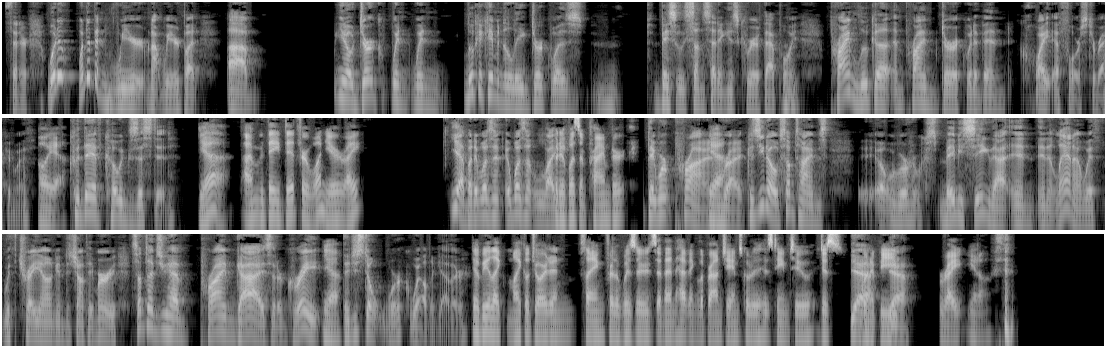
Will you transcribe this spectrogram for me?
thinner. Would it would have been weird? Not weird, but um, you know, Dirk when when Luka came into the league, Dirk was basically sunsetting his career at that point. Mm-hmm. Prime Luka and Prime Dirk would have been quite a force to reckon with. Oh yeah, Could they have coexisted? yeah. I mean, they did for one year, right? Yeah, but it wasn't. It wasn't like but it wasn't prime Dirk. they weren't prime, Yeah. right? Because you know sometimes Uh, we're maybe seeing that in in Atlanta with with Trae Young and Dejounte Murray. Sometimes you have prime guys that are great. Yeah. they just don't work well together. It'd be like Michael Jordan playing for the Wizards and then having LeBron James go to his team too. It just Yeah, wouldn't be yeah, right, you know.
